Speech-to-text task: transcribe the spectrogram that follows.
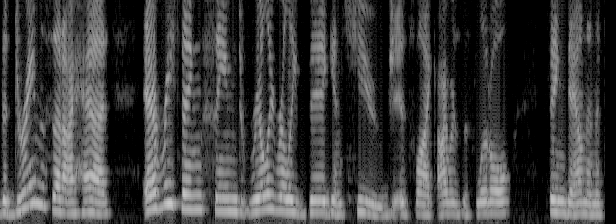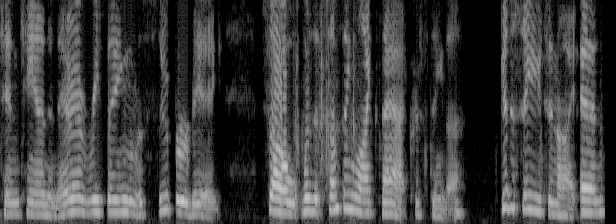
the dreams that I had, everything seemed really, really big and huge. It's like I was this little thing down in a tin can and everything was super big. So, was it something like that, Christina? Good to see you tonight. And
